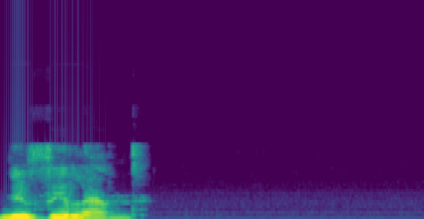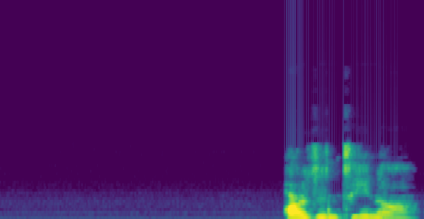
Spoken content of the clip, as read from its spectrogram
New Zealand. Argentina,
